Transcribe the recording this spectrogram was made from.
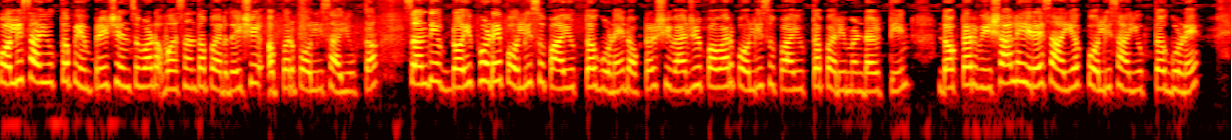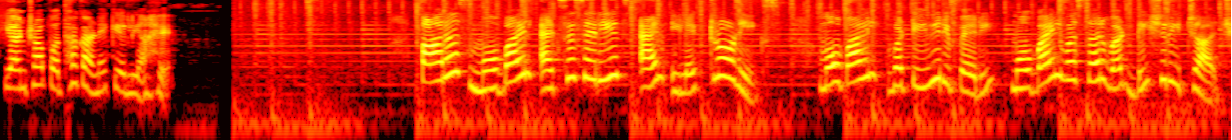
पोलीस आयुक्त पिंपरी चिंचवड वसंत परदेशी अपर पोलीस आयुक्त संदीप डोईफोडे पोलीस उपायुक्त गुणे डॉक्टर शिवाजी पवार पोलीस उपायुक्त परिमंडळ तीन डॉक्टर विशाल हिरे सहाय्यक पोलीस आयुक्त गुणे यांच्या पथकाने केली आहे. Paras mobile accessories and electronics. Mobile व टी व्ही रिपेरी मोबाईल व सर्व डिश रिचार्ज.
